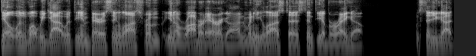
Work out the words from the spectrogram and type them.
dealt with what we got with the embarrassing loss from, you know, Robert Aragon when he lost to Cynthia Borrego. Instead, you got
